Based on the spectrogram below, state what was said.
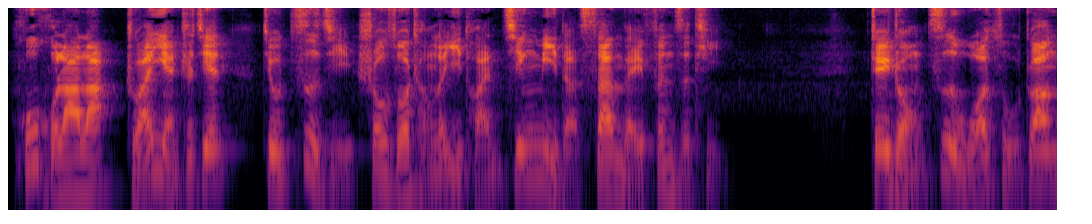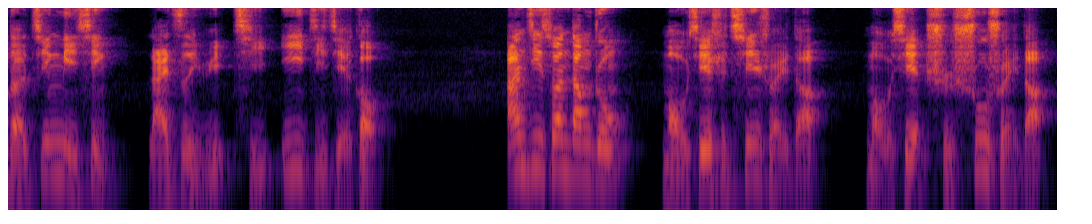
呼呼啦啦，转眼之间就自己收缩成了一团精密的三维分子体。这种自我组装的精密性来自于其一级结构。氨基酸当中，某些是亲水的，某些是疏水的。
